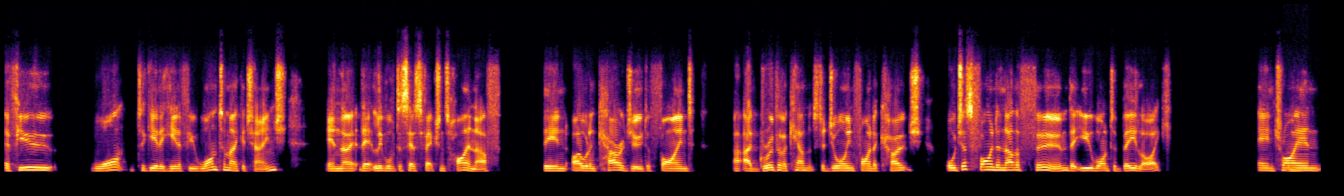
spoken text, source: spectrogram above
if you want to get ahead, if you want to make a change and that, that level of dissatisfaction is high enough, then I would encourage you to find a, a group of accountants to join, find a coach, or just find another firm that you want to be like and try mm.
